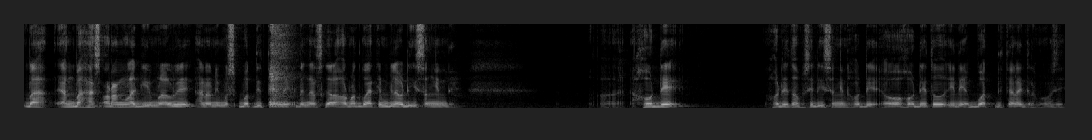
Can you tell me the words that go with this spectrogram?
bah, yang bahas orang lagi melalui anonymous bot di tele. Dengan segala hormat gue yakin beliau diisengin deh. Uh, Hode Hode itu apa sih diisengin Hode? Oh Hode tuh ini ya buat di Telegram apa sih?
